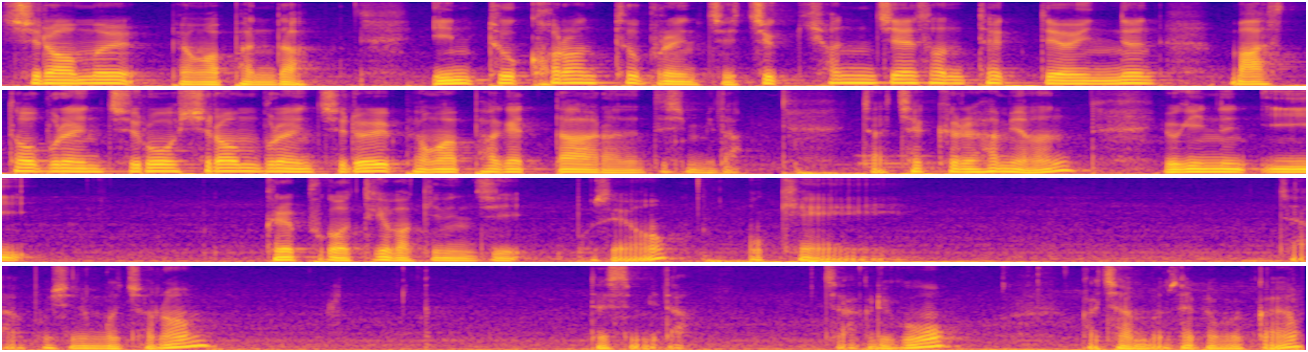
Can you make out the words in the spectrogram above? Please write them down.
실험을 병합한다, into current branch, 즉 현재 선택되어 있는 master branch로 실험 branch를 병합하겠다라는 뜻입니다. 자, 체크를 하면 여기 있는 이 그래프가 어떻게 바뀌는지 보세요. 오케이. 자, 보시는 것처럼 됐습니다. 자, 그리고 같이 한번 살펴볼까요?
